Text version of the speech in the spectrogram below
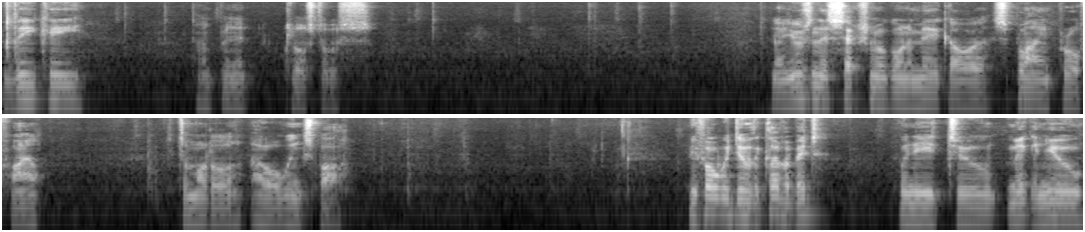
V key and bring it close to us. Now using this section we're going to make our spline profile to model our wing spar. Before we do the clever bit we need to make a new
